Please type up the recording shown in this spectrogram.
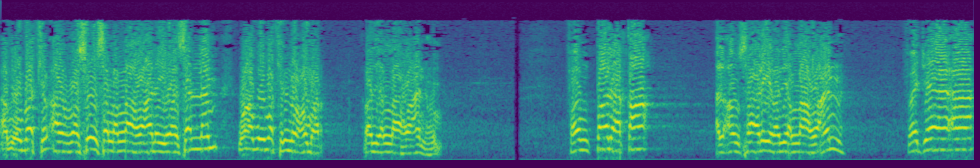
أبو بكر الرسول صلى الله عليه وسلم وأبو بكر وعمر رضي الله عنهم. فانطلق الأنصاري رضي الله عنه فجاء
